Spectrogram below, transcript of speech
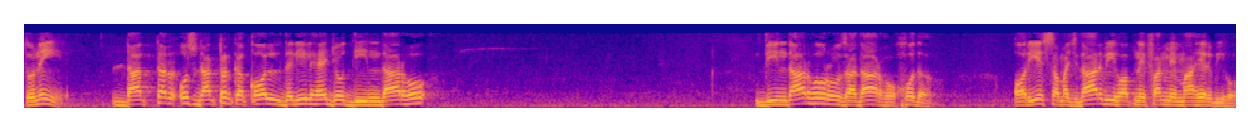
تو نہیں، ڈاکٹر، اس ڈاکٹر کا قول دلیل ہے جو دیندار ہو۔ دیندار ہو، روزہ دار ہو، خود۔ اور یہ سمجھدار بھی ہو، اپنے فن میں ماہر بھی ہو،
